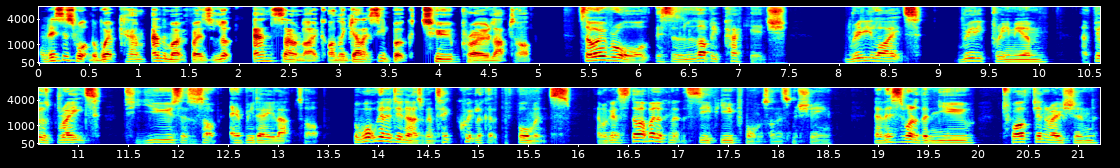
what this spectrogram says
And this is what the webcam and the microphones look and sound like on the Galaxy Book 2 Pro laptop. So overall, this is a lovely package. Really light, really premium, and feels great to use as a sort of everyday laptop. But what we're going to do now is we're going to take a quick look at the performance. And we're going to start by looking at the CPU performance on this machine. Now this is one of the new 12th generation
